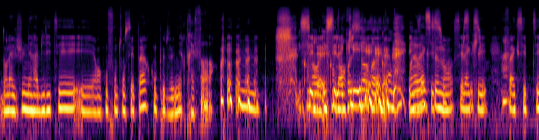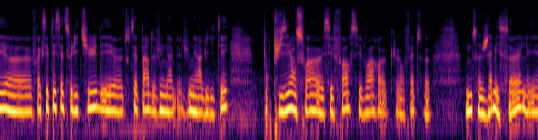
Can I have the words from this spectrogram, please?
dans la vulnérabilité et en confrontant ses peurs qu'on peut devenir très fort. C'est la clé. Exactement, c'est la clé. Il faut accepter, faut accepter cette solitude et toute cette part de vulnérabilité pour puiser en soi euh, ses forces et voir euh, que en fait euh, nous ne sommes jamais seuls et,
